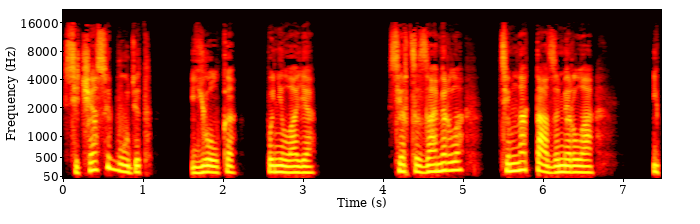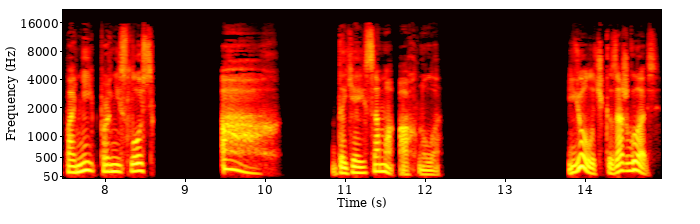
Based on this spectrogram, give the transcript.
Сейчас и будет. Елка, поняла я. Сердце замерло, темнота замерла, и по ней пронеслось «Ах!» Да я и сама ахнула. Елочка зажглась.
